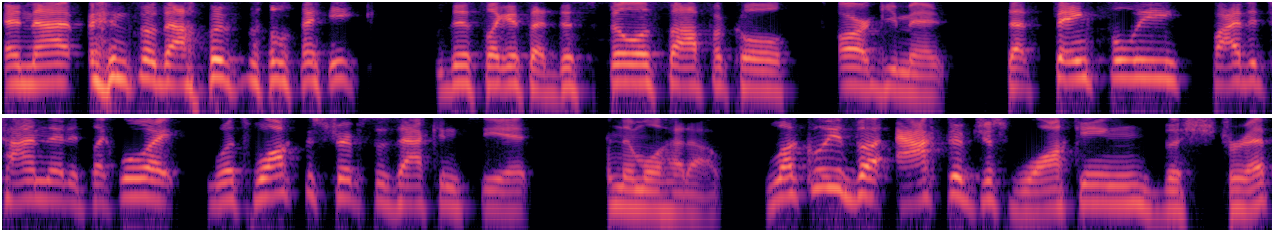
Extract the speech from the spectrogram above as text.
And that, and so that was the like this, like I said, this philosophical argument that thankfully by the time that it's like, well, like, let's walk the strip so Zach can see it and then we'll head out. Luckily, the act of just walking the strip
